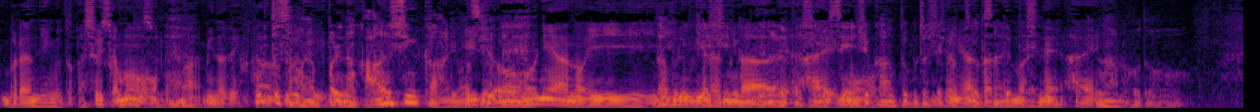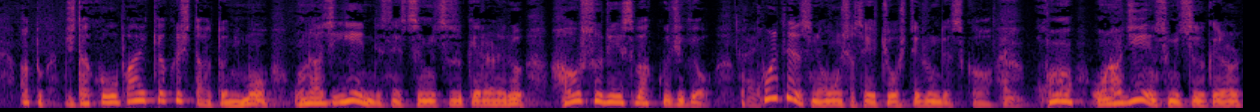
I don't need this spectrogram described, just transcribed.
ブランディングとか、そういったものを、ね、まあ、みんなで負担する古田さんはやっぱりなんか安心感ありますよね。非常にあの、いい WBC にも出られたし、はい、選手監督として活躍されて。てますね。はい。なるほど。あと、自宅を売却した後にも、同じ家にですね、住み続けられるハウスリースバック事業。はい、これでですね、御社成長してるんですが、はい、この同じ家に住み続けられる、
